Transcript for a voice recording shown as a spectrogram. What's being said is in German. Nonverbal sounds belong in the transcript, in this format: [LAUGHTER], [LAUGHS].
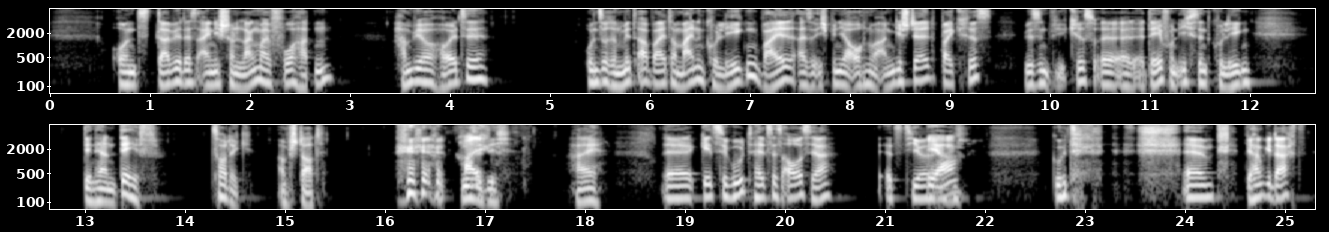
und da wir das eigentlich schon lang mal vorhatten, haben wir heute unseren Mitarbeiter, meinen Kollegen, weil, also ich bin ja auch nur angestellt bei Chris, wir sind wie Chris, äh, äh Dave und ich sind Kollegen, den Herrn Dave Zoddig am Start. [LAUGHS] Grüße Hi. dich. Hi. Äh, geht's dir gut? Hältst du es aus, ja? Jetzt hier. Ja. [LAUGHS] Gut. ähm, wir haben gedacht,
